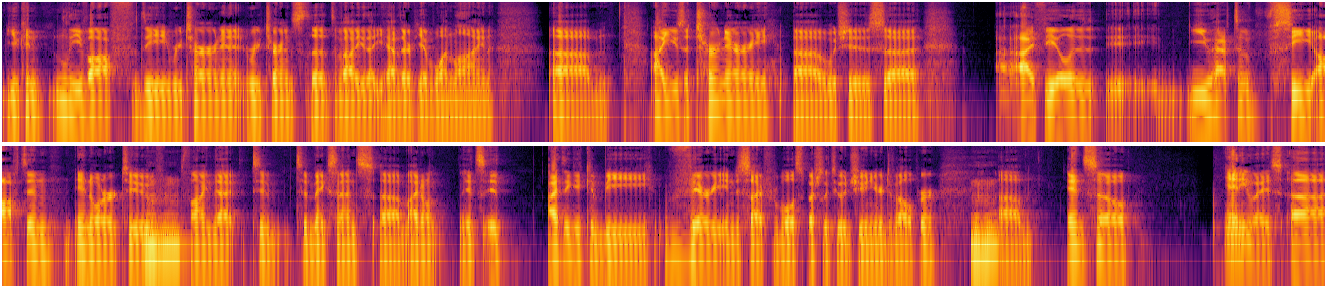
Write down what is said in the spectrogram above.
you can leave off the return and it returns the the value that you have there if you have one line. Um, I use a ternary, uh, which is uh, I feel is you have to see often in order to mm -hmm. find that to to make sense. Um, I don't. It's it I think it could be very indecipherable, especially to a junior developer. Mm -hmm. um, and so, anyways, uh,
